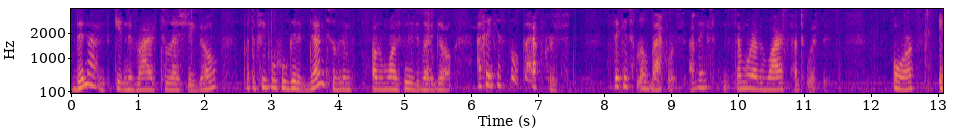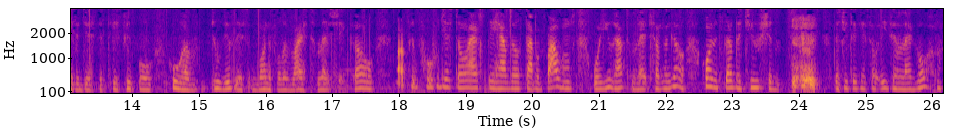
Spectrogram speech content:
they're not getting advised to let shit go, but the people who get it done to them are the ones who need to let it go. I think it's a little backwards. I think it's a little backwards. I think somewhere the wires got twisted. Or is it just that these people who have who give this wonderful advice to let shit go are people who just don't actually have those type of problems where you have to let something go, or the stuff that you should that you think is so easy to let go of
